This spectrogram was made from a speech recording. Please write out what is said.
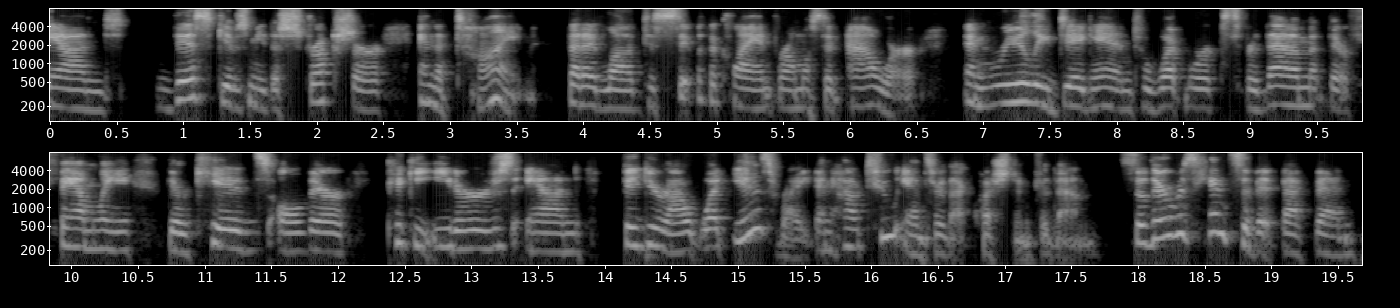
And this gives me the structure and the time that I love to sit with a client for almost an hour and really dig into what works for them, their family, their kids, all their picky eaters, and figure out what is right and how to answer that question for them. So there was hints of it back then,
